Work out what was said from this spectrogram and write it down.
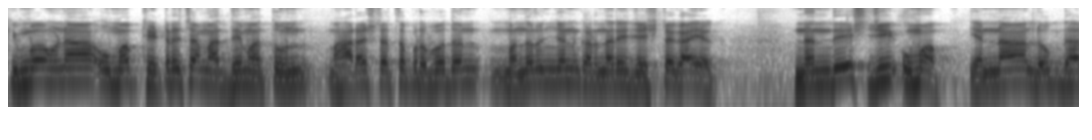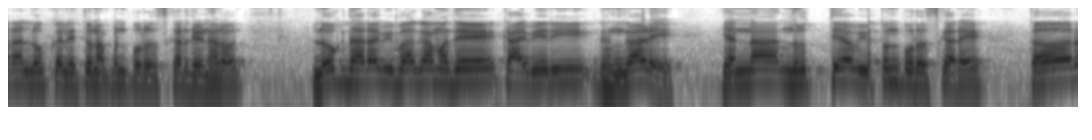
किंबहुना उमप थिएटरच्या माध्यमातून महाराष्ट्राचं प्रबोधन मनोरंजन करणारे ज्येष्ठ गायक नंदेशजी उमप यांना लोकधारा लोककलेतून आपण पुरस्कार देणार आहोत. लोकधारा विभागामध्ये कावेरी घंगाळे यांना नृत्य विभागातून पुरस्कार आहे. तर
